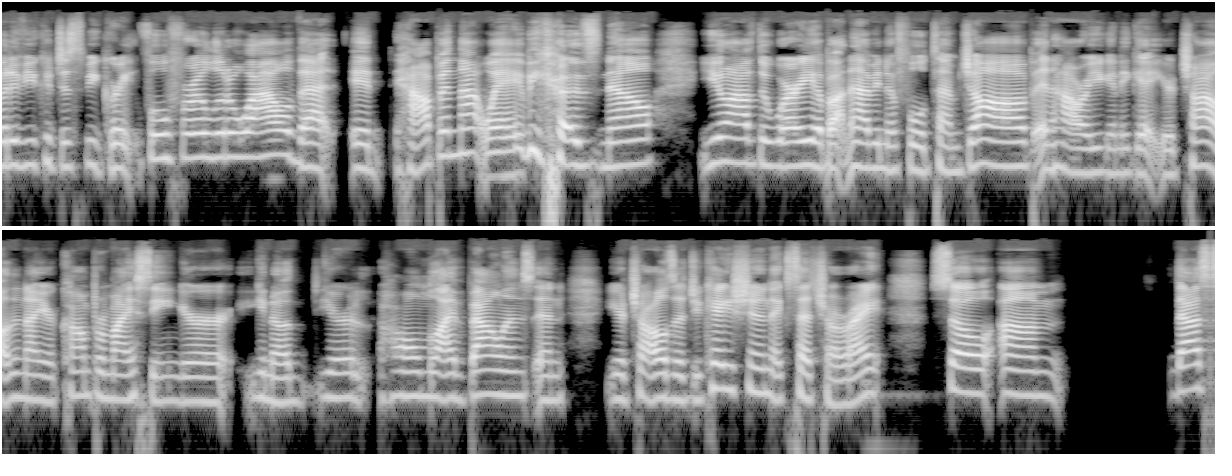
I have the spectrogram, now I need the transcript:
But if you could just be grateful for a little while that it happened that way, because now you don't have to worry about having a full time job and how are you going to get your child. And now you're compromising your, you know, your home life balance and your child's education, etc. Right. So, um, that's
